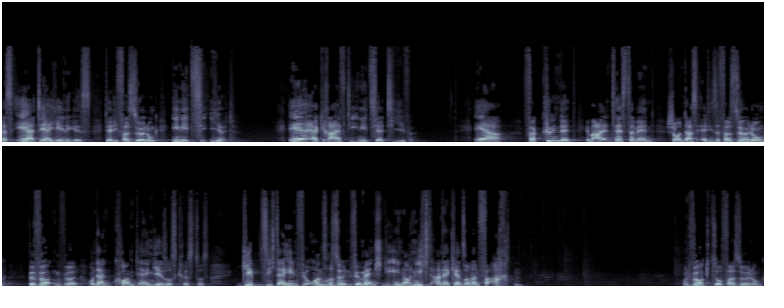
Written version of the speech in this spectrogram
dass er derjenige ist, der die Versöhnung initiiert. Er ergreift die Initiative. Er verkündet im Alten Testament schon, dass er diese Versöhnung bewirken wird. Und dann kommt er in Jesus Christus, gibt sich dahin für unsere Sünden, für Menschen, die ihn noch nicht anerkennen, sondern verachten. Und wirkt so Versöhnung.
